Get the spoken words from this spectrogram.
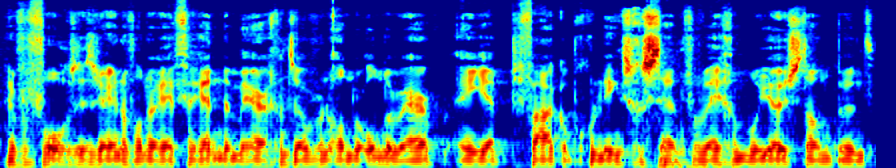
En vervolgens is er een of ander referendum ergens over een ander onderwerp. En je hebt vaak op GroenLinks gestemd vanwege een milieustandpunt.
